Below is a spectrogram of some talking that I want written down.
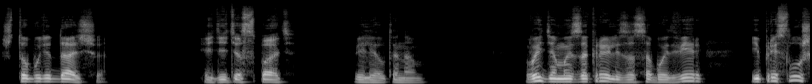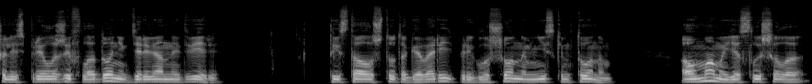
что будет дальше. «Идите спать», — велел ты нам. Выйдя, мы закрыли за собой дверь и прислушались, приложив ладони к деревянной двери. Ты стала что-то говорить приглушенным низким тоном, а у мамы я слышала,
